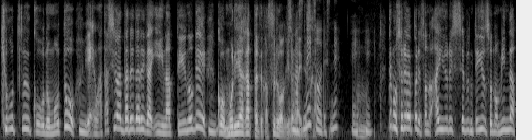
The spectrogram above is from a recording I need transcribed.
共通項のもと、うんいや私は誰々がいいなっていうので、うんこう盛り上がったりとかするわけじゃないですか。そうですね。ええうんええでもそれはやっぱりそのアイドルセブンっていうそのみんな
